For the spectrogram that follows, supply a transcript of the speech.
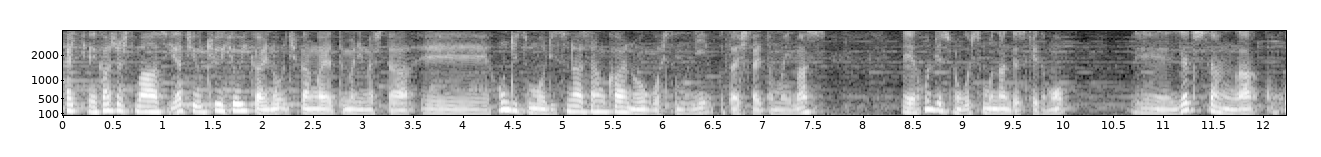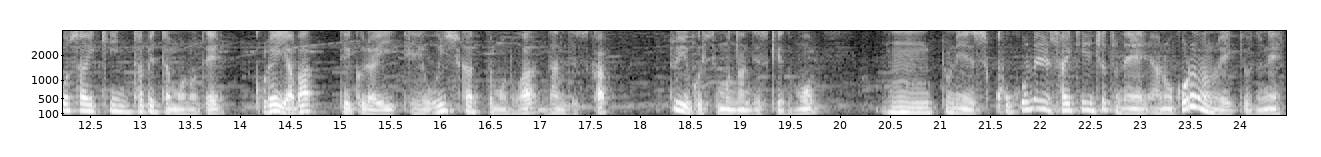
はい、えー、感謝してます。八千宇宙評議会の時間がやってまいりました、えー、本日もリスナーさんからのご質問にお答えしたいと思います。えー、本日のご質問なんですけれども、えー、八千さんがここ最近食べたものでこれやばってくらい、えー、美味しかったものは何ですか？というご質問なんですけれども、うんとねここね最近ちょっとねあのコロナの影響でね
